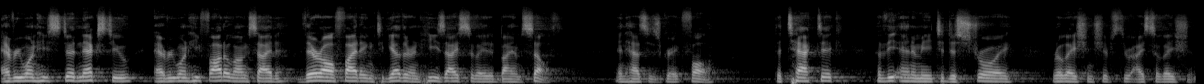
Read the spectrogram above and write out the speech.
everyone he stood next to, everyone he fought alongside, they're all fighting together, and he's isolated by himself and has his great fall. The tactic of the enemy to destroy relationships through isolation.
